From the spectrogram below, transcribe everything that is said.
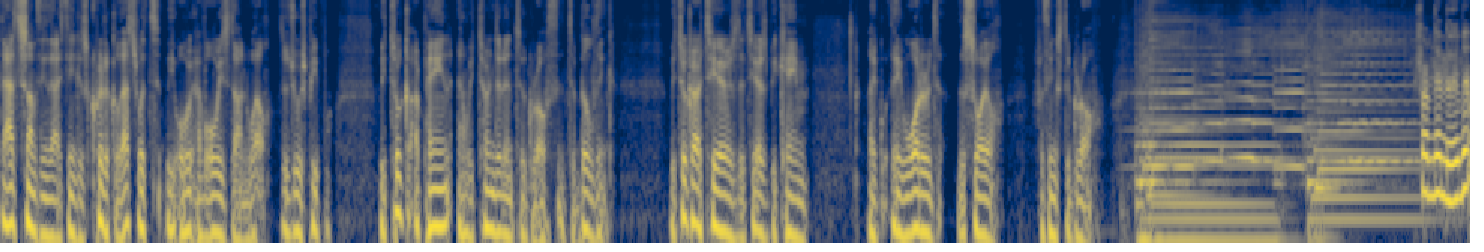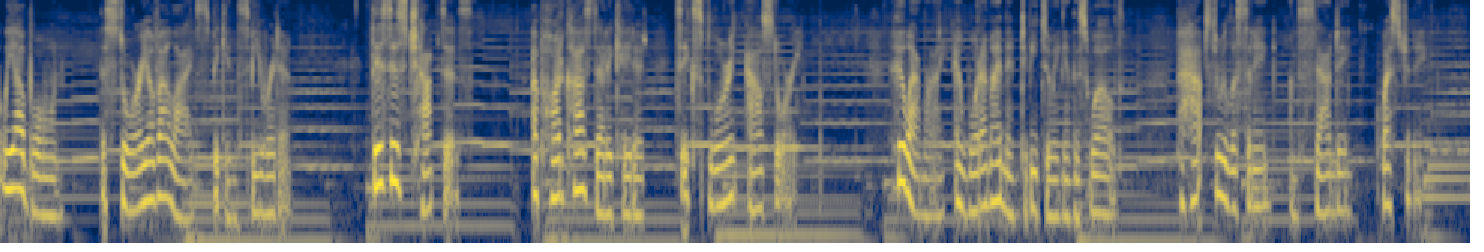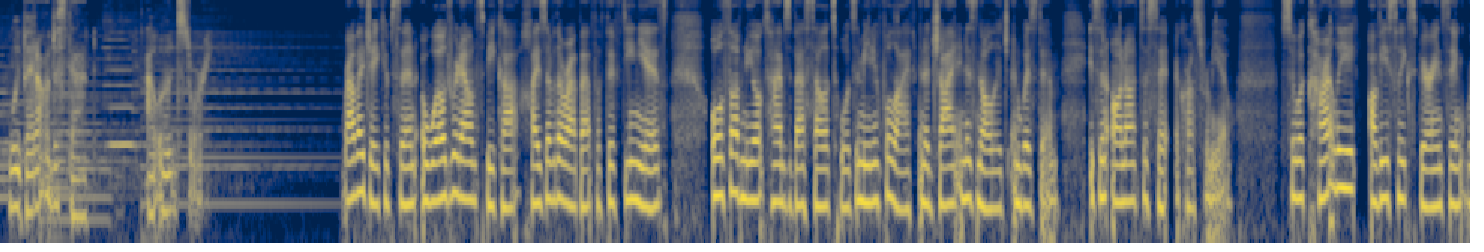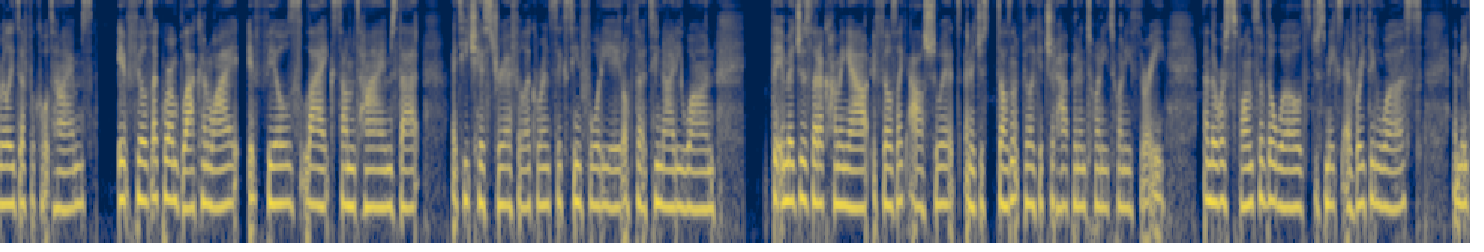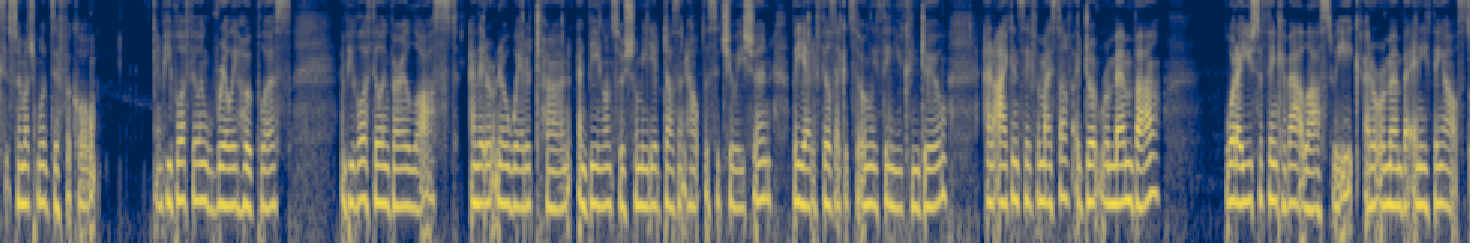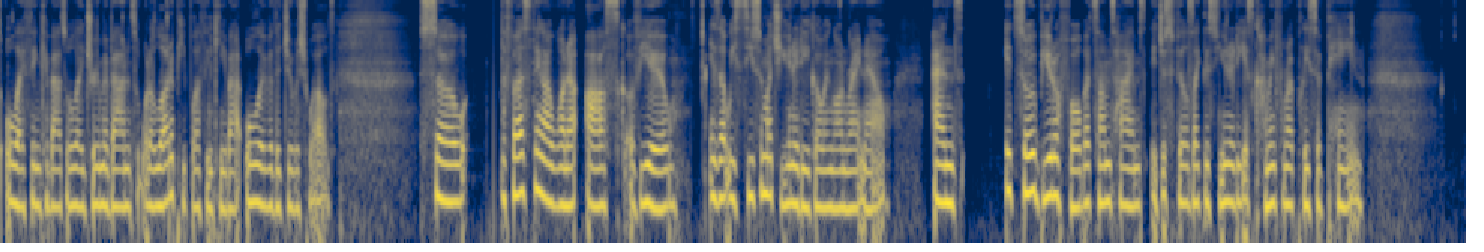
That's something that I think is critical. That's what we have always done well, the Jewish people. We took our pain and we turned it into growth, into building. We took our tears, the tears became like they watered the soil for things to grow. From the moment we are born, the story of our lives begins to be written. This is Chapters, a podcast dedicated to exploring our story. Who am I and what am I meant to be doing in this world? Perhaps through listening, understanding, questioning, we better understand our own story. Rabbi Jacobson, a world renowned speaker, Chayzer the Rabbi for 15 years, author of New York Times bestseller Towards a Meaningful Life, and a giant in his knowledge and wisdom, it's an honor to sit across from you. So, we're currently obviously experiencing really difficult times. It feels like we're in black and white. It feels like sometimes that I teach history, I feel like we're in 1648 or 1391 the images that are coming out, it feels like Auschwitz and it just doesn't feel like it should happen in 2023. And the response of the world just makes everything worse and makes it so much more difficult. And people are feeling really hopeless and people are feeling very lost and they don't know where to turn. And being on social media doesn't help the situation, but yet it feels like it's the only thing you can do. And I can say for myself, I don't remember what I used to think about last week. I don't remember anything else. It's all I think about, it's all I dream about, and it's what a lot of people are thinking about all over the Jewish world. So, the first thing I want to ask of you is that we see so much unity going on right now. And it's so beautiful, but sometimes it just feels like this unity is coming from a place of pain.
